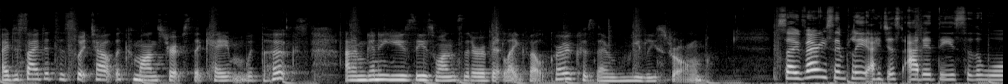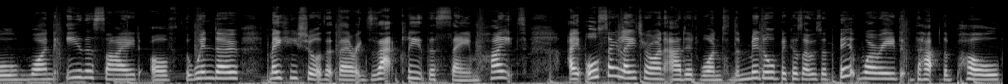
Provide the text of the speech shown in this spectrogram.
I decided to switch out the command strips that came with the hooks and I'm gonna use these ones that are a bit like Velcro because they're really strong. So very simply, I just added these to the wall, one either side of the window, making sure that they're exactly the same height. I also later on added one to the middle because I was a bit worried that the pole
